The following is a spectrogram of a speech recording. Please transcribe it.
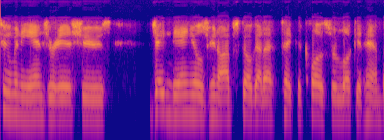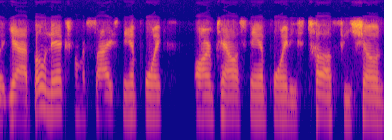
too many injury issues. Jayden Daniels, you know, I've still got to take a closer look at him. But yeah, Bo Nix, from a size standpoint, arm talent standpoint, he's tough. He's shown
